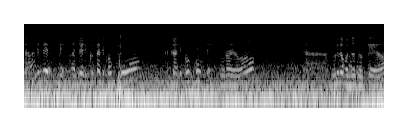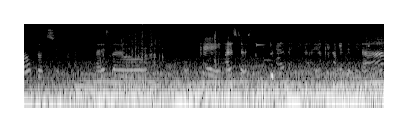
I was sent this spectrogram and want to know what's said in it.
자 핸들 네 완전히 끝까지 꺾고 끝까지 꺾고 네 돌아요. 자 우리가 먼저 돌게요. 그렇지. 잘했어요. 오케이. 잘했어 잘했어. 다음 안내 자 이렇게 가면 됩니다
